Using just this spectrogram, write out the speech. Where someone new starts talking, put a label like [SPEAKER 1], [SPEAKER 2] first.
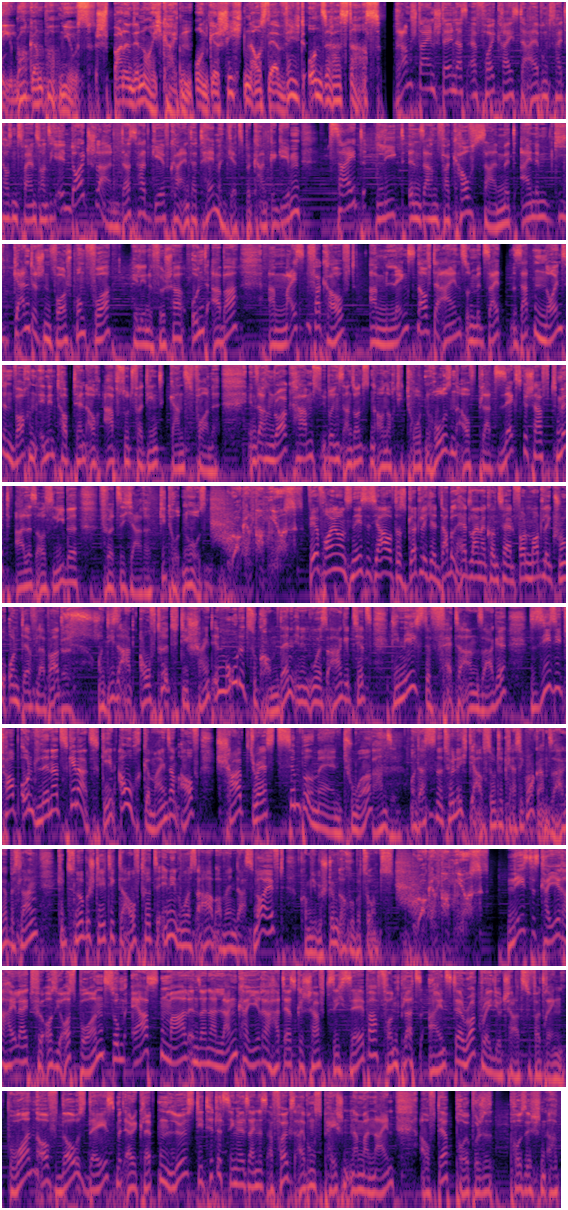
[SPEAKER 1] Die Rock and Pop News. Spannende Neuigkeiten und Geschichten aus der Welt unserer Stars.
[SPEAKER 2] Rammstein stellen das erfolgreichste Album 2022 in Deutschland. Das hat GfK Entertainment jetzt bekannt gegeben. Zeit liegt in Sachen Verkaufszahlen mit einem gigantischen Vorsprung vor Helene Fischer und aber am meisten verkauft, am längsten auf der 1 und mit seit, satten 19 Wochen in den Top 10 auch absolut verdient ganz vorne. In Sachen Rock haben es übrigens ansonsten auch noch die Toten Hosen auf Platz 6 geschafft mit Alles aus Liebe, 40 Jahre die Toten Hosen.
[SPEAKER 1] Rock and Pop News.
[SPEAKER 3] Wir freuen uns nächstes Jahr auf das göttliche Double-Headliner-Konzert von Motley Crue und Def Leppard. Und diese Art Auftritt, die scheint in Mode zu kommen, denn in den USA gibt's jetzt die nächste fette Ansage. ZZ Top und Lynyrd Skynyrd gehen auch gemeinsam auf Sharp Dressed Simple Man Tour.
[SPEAKER 2] Wahnsinn.
[SPEAKER 3] Und das ist natürlich die absolute Classic Rock Ansage. Bislang gibt's nur bestätigte Auftritte in den USA, aber wenn das läuft, kommen die bestimmt auch rüber zu uns.
[SPEAKER 1] Rock and Pop News.
[SPEAKER 2] Nächstes Karriere-Highlight für Ozzy Osbourne. Zum ersten Mal in seiner langen Karriere hat er es geschafft, sich selber von Platz 1 der Rock-Radio-Charts zu verdrängen. One of Those Days mit Eric Clapton löst die Titelsingle seines Erfolgsalbums Patient Number 9 auf der Pole Posi- Position ab.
